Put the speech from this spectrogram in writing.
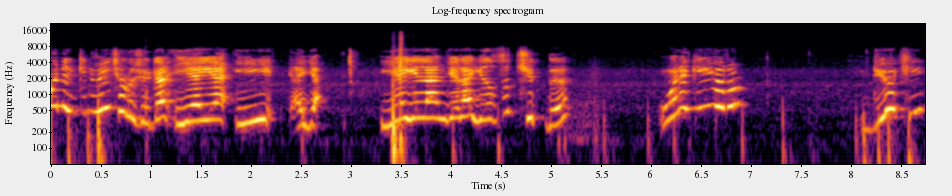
oyuna girmeye çalışırken iyi iyi iyi eğlenceler yazısı çıktı. Oyuna giriyorum. Diyor ki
